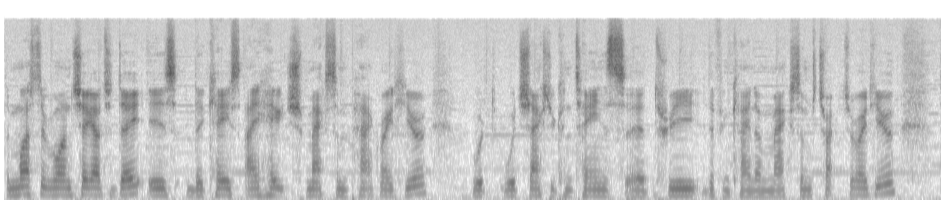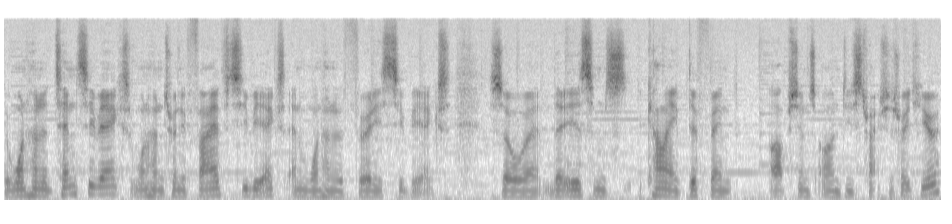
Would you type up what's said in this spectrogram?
the mods that we want to check out today is the case IH Maxxum pack right here which, which actually contains uh, three different kind of Maxxum tractor right here. The 110 CVX, 125 CVX and 130 CVX. So uh, there is some kind of like different options on these tractors right here.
